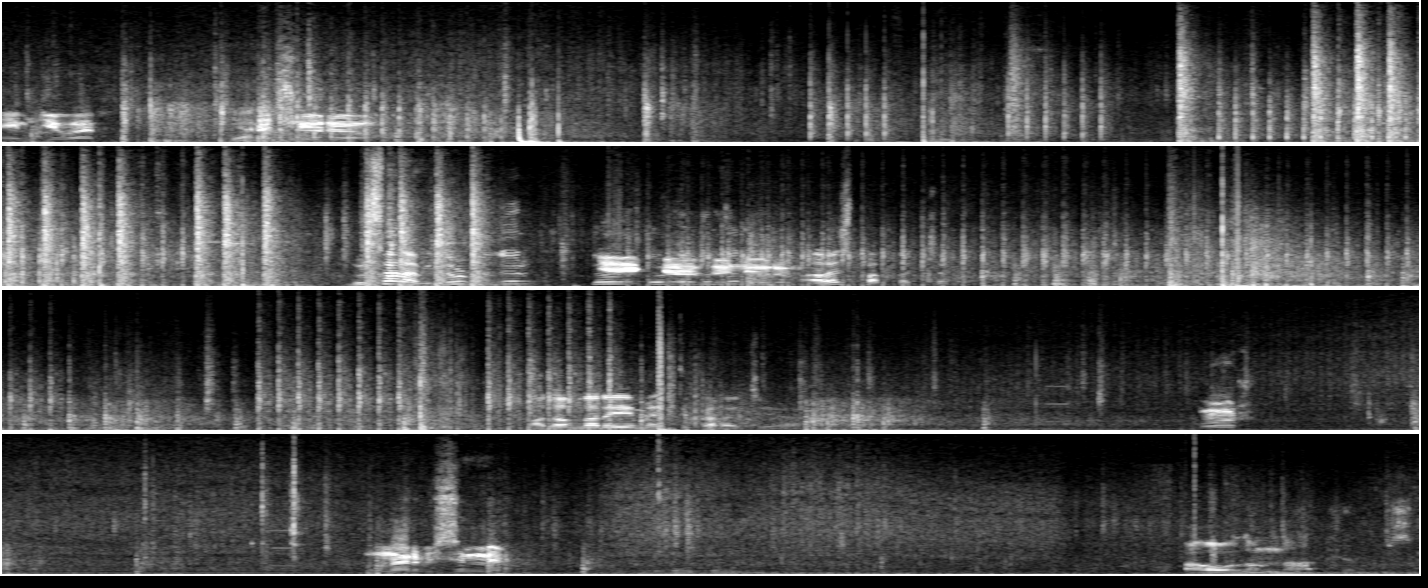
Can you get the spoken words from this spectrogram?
Emci var. Yani Kaçıyorum. Dursana bir dur dur dur. Dur Tekrar dur dur dur. dur. dönüyorum. Araç patlatacak. Adamlara yem ettik aracı ya. Vur. Bunlar bizim mi? Aa oğlum ne yapıyorsun?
